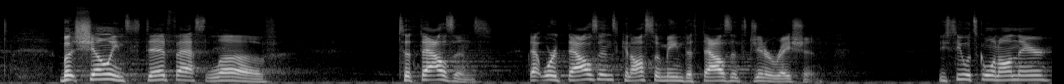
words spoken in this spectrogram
but showing steadfast love to thousands. That word thousands can also mean the thousandth generation. You see what's going on there?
